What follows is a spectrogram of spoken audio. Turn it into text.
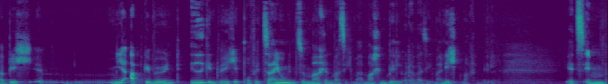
habe ich ähm, mir abgewöhnt, irgendwelche Prophezeiungen zu machen, was ich mal machen will oder was ich mal nicht machen will. Jetzt im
